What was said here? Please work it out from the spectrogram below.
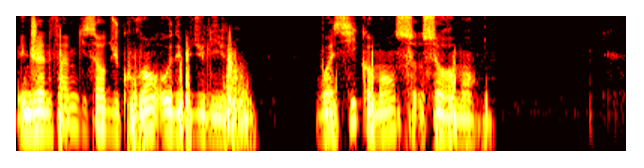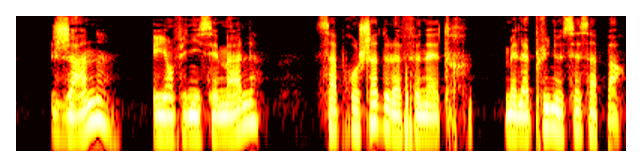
une jeune femme qui sort du couvent au début du livre. Voici commence ce roman. Jeanne, ayant fini ses malles, s'approcha de la fenêtre, mais la pluie ne cessa pas.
